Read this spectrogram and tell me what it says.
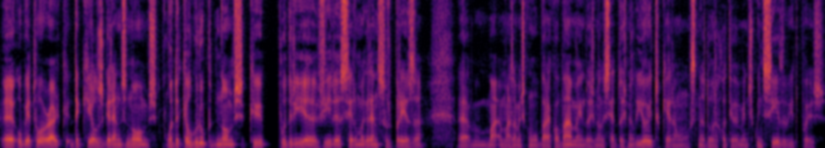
Uh, o Beto O'Rourke, daqueles grandes nomes, ou daquele grupo de nomes que poderia vir a ser uma grande surpresa, uh, mais ou menos como o Barack Obama em 2007, 2008, que era um senador relativamente desconhecido e depois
